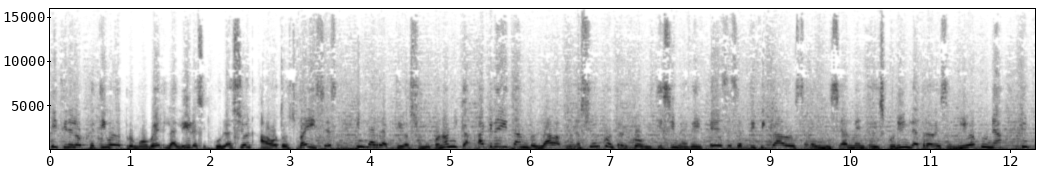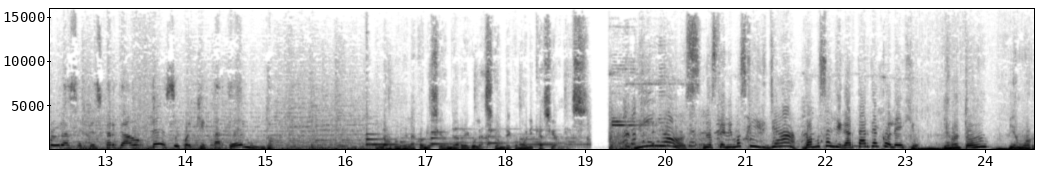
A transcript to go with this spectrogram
y tiene el objetivo de promover la libre circulación a otros países y la reactivación económica, acreditando la vacunación contra el COVID-19. Ese certificado estará inicialmente disponible a través de Mi Vacuna y podrá ser descargado desde cualquier parte del mundo. Logo de la Comisión de Regulación de Comunicaciones. Niños, nos tenemos que ir ya. Vamos a llegar tarde al colegio. ¿Llevan todo? Mi amor,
